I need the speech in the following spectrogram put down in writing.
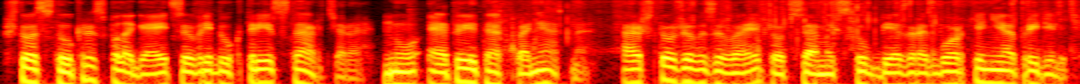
что стук располагается в редукторе стартера. Ну это и так понятно. А что же вызывает тот самый стук без разборки не определить,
